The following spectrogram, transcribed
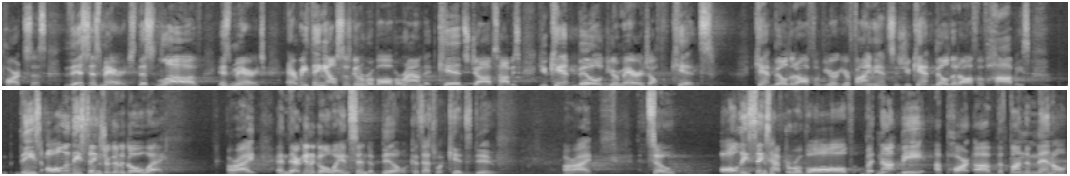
parts us. This is marriage. This love is marriage. Everything else is going to revolve around it kids, jobs, hobbies. You can't build your marriage off of kids. You can't build it off of your, your finances. You can't build it off of hobbies. These, all of these things are going to go away. All right? And they're going to go away and send a bill because that's what kids do. All right? So all these things have to revolve but not be a part of the fundamental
